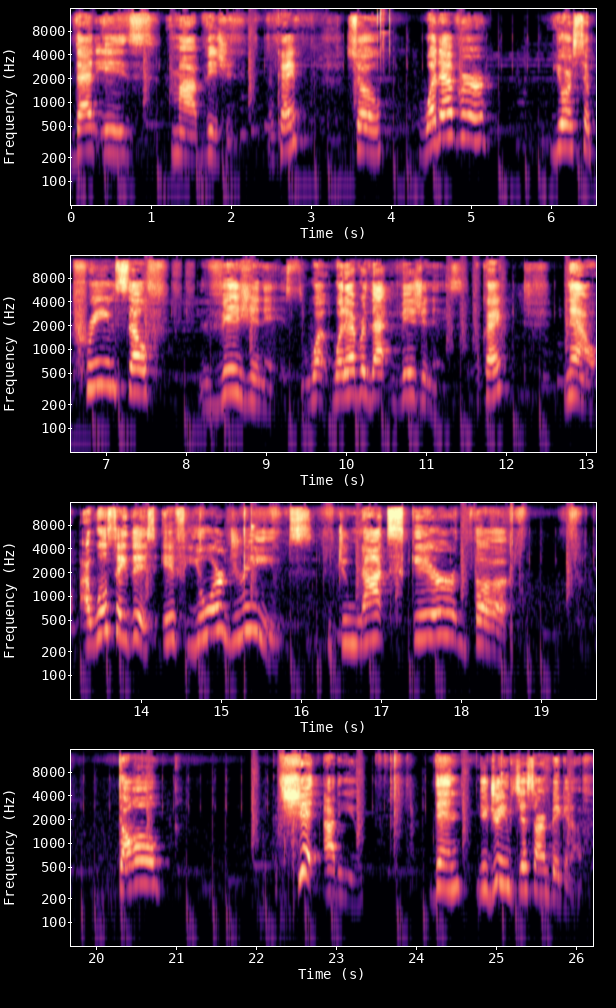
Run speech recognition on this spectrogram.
that is my vision. Okay, so whatever your supreme self vision is, what whatever that vision is. Okay. Now, I will say this if your dreams do not scare the dog shit out of you, then your dreams just aren't big enough.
